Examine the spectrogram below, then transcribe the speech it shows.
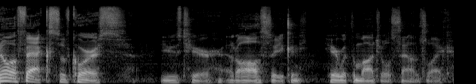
No effects, of course, used here at all, so you can hear what the module sounds like.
